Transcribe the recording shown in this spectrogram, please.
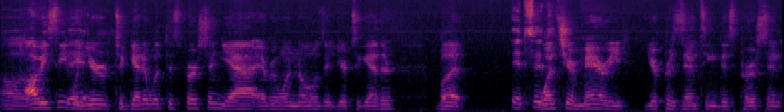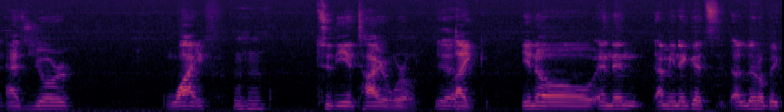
Oh, Obviously, it- when you're together with this person, yeah, everyone knows that you're together, but it's, it's once you're married, you're presenting this person as your wife hmm to the entire world. yeah Like, you know, and then I mean it gets a little bit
